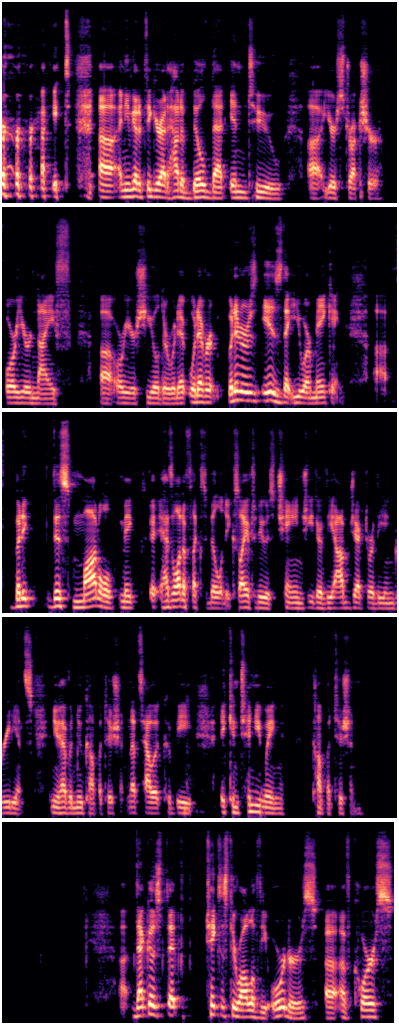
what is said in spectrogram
right? Uh, and you've got to figure out how to build that into uh, your structure or your knife uh, or your shield or whatever whatever whatever it is that you are making. Uh, but it, this model make it has a lot of flexibility because all you have to do is change either the object or the ingredients, and you have a new competition. That's how it could be a continuing competition. Uh, that goes that takes us through all of the orders. Uh, of course,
